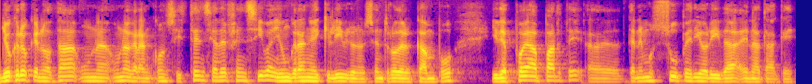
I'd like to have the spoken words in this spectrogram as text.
yo creo que nos da una, una, gran consistencia defensiva y un gran equilibrio en el centro del campo. Y después, aparte, eh, tenemos superioridad en ataque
